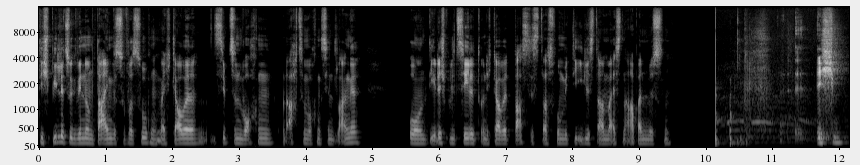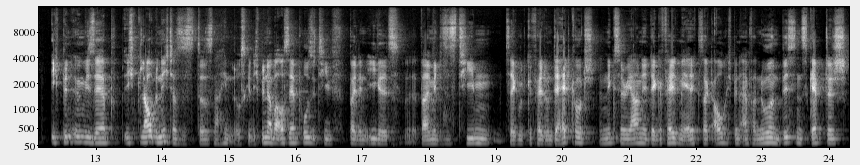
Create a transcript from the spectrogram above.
die Spiele zu gewinnen, um da irgendwas zu versuchen. Weil ich glaube, 17 Wochen und 18 Wochen sind lange und jedes Spiel zählt. Und ich glaube, das ist das, womit die Eagles da am meisten arbeiten müssen. Ich, ich bin irgendwie sehr, ich glaube nicht, dass es, dass es nach hinten losgeht. Ich bin aber auch sehr positiv bei den Eagles, weil mir dieses Team sehr gut gefällt. Und der Head Coach Nick Sirianni, der gefällt mir ehrlich gesagt auch. Ich bin einfach nur ein bisschen skeptisch,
